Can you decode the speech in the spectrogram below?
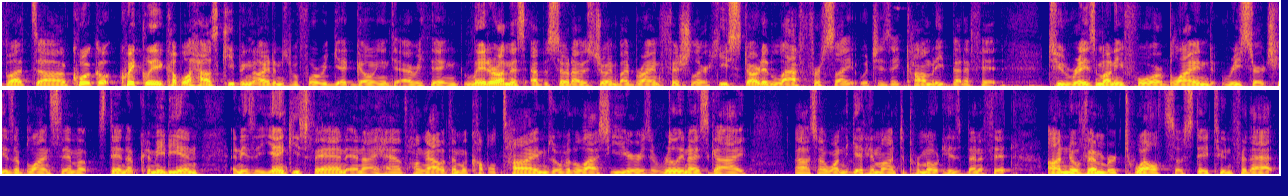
But uh, quick, quickly, a couple of housekeeping items before we get going into everything. Later on this episode, I was joined by Brian Fischler. He started Laugh for Sight, which is a comedy benefit to raise money for blind research. He is a blind stand-up, stand-up comedian, and he's a Yankees fan. And I have hung out with him a couple times over the last year. He's a really nice guy. Uh, so I wanted to get him on to promote his benefit on November 12th. So stay tuned for that.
